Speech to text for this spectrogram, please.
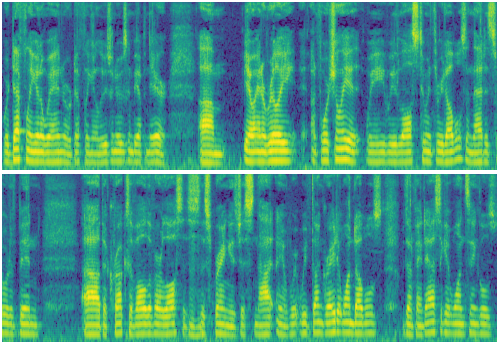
were definitely going to win or definitely going to lose. We knew it was going to be up in the air. Um, you know, and it really, unfortunately, it, we we lost two and three doubles, and that has sort of been. Uh, the crux of all of our losses this spring is just not. You know, we're, we've done great at one doubles. We've done fantastic at one singles,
